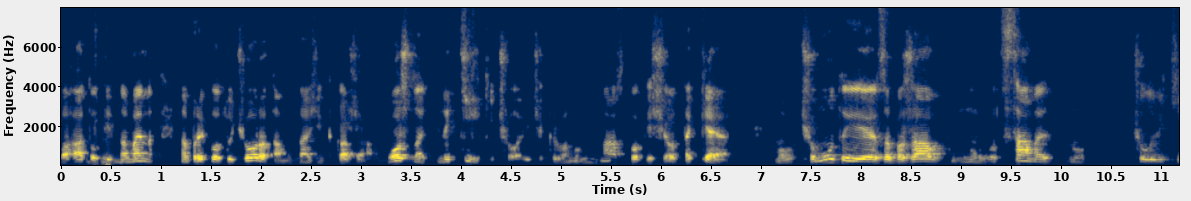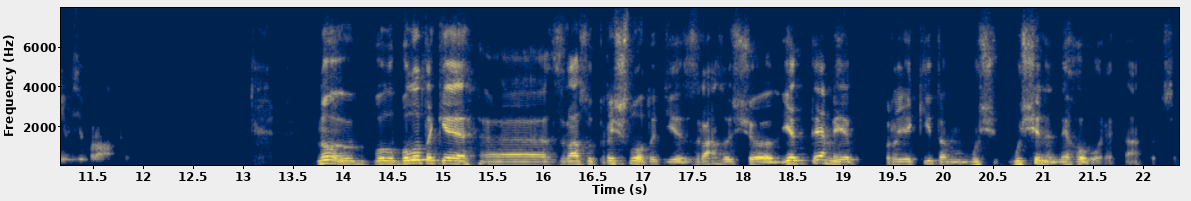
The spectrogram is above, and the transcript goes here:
багато під на мене. Наприклад, учора там одна жінка каже, можна не тільки чоловіче. Кажу, ну у нас поки що таке. Ну чому ти забажав ну от саме ну чоловіків зібрати? Ну, було, було таке, е, зразу прийшло тоді, зразу, що є теми, про які там муж, мужчини не говорять. Тобто,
